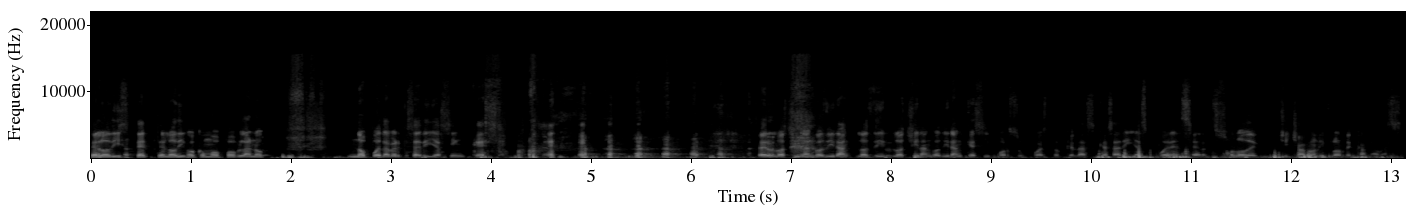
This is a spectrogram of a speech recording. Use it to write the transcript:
Te lo, te, lo digo como poblano, no puede haber quesadillas sin queso. Pero los chilangos dirán, los, los chilangos dirán que sí, por supuesto, que las quesadillas pueden ser solo de chicharrón y flor de calabaza.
